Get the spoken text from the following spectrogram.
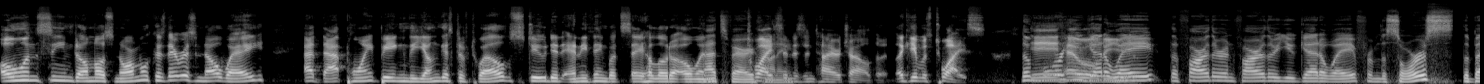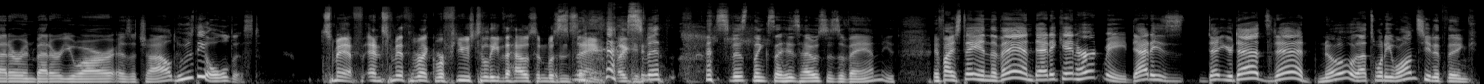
Owen seemed almost normal because there is no way at that point, being the youngest of twelve, Stu did anything but say hello to Owen That's very twice funny. in his entire childhood. Like it was twice. The Eh, more you get are you? away, the farther and farther you get away from the source, the better and better you are as a child. Who's the oldest? Smith and Smith like refused to leave the house and was insane. Like Smith. Smith thinks that his house is a van. If I stay in the van, Daddy can't hurt me. Daddy's dead. Your dad's dead. No, that's what he wants you to think.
